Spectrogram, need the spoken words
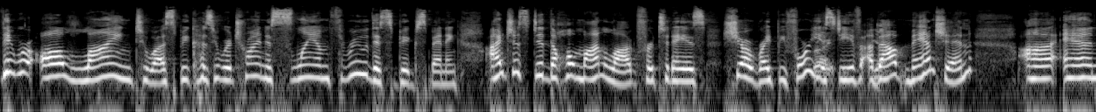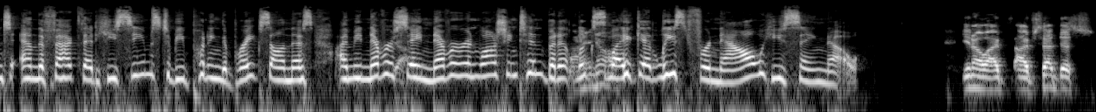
They were all lying to us because they were trying to slam through this big spending. I just did the whole monologue for today's show right before you, Steve, about Manchin Uh, and and the fact that he seems to be putting the brakes on this. I mean, never say never in Washington, but it looks like at least for now he's saying no. you know, I've I've said this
